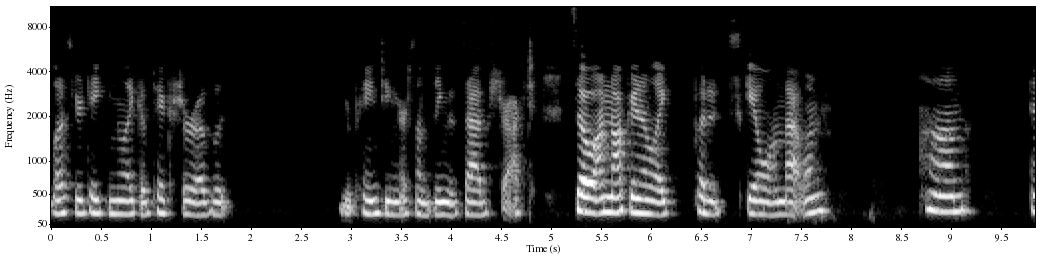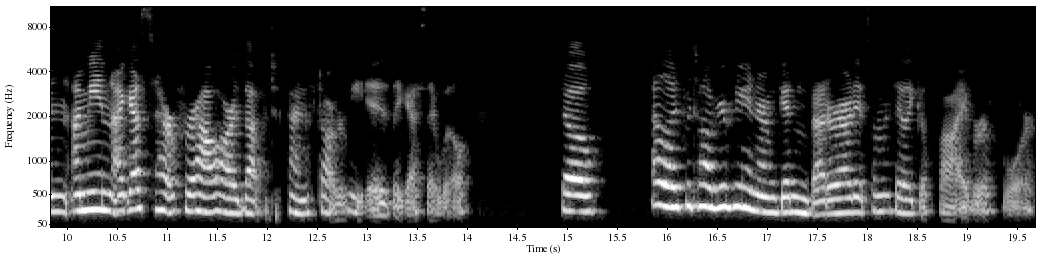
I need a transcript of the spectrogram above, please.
unless you're taking like a picture of a your painting or something that's abstract. So I'm not gonna like put a scale on that one. Um, and I mean, I guess for how hard that kind of photography is, I guess I will. So I like photography and I'm getting better at it. So I'm gonna say like a five or a four.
